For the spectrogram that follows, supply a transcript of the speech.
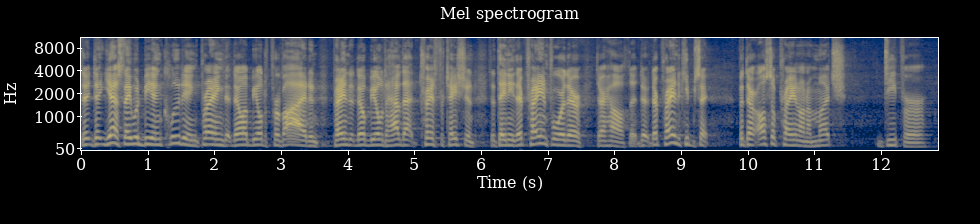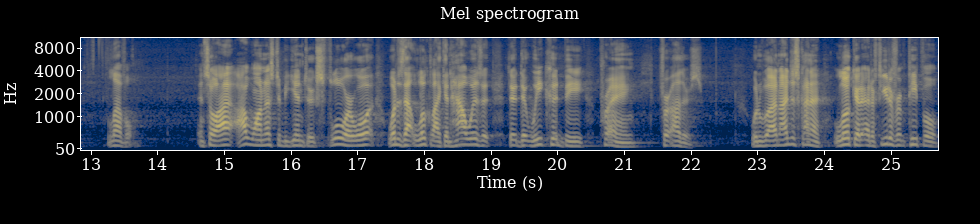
That, that, yes, they would be including praying that they'll be able to provide and praying that they'll be able to have that transportation that they need. They're praying for their, their health. They're, praying to keep them safe. But they're also praying on a much deeper level. And so I, I want us to begin to explore well, what does that look like and how is it that, that we could be praying for others. When, when I just kind of look at, at a few different people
